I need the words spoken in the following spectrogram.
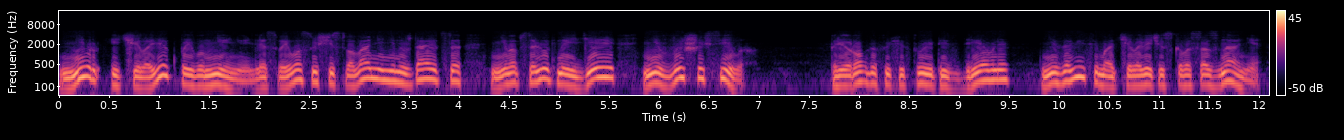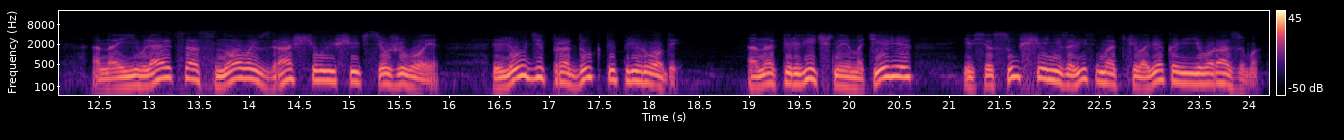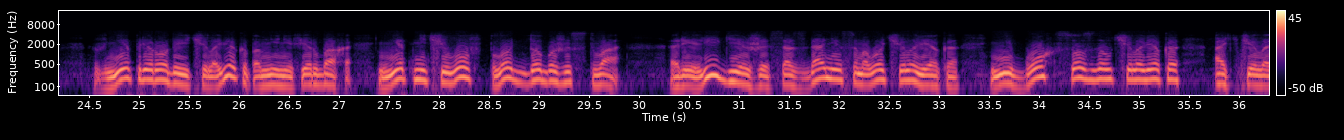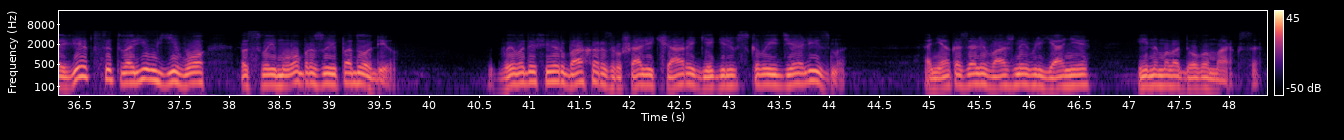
Мир и человек, по его мнению, для своего существования не нуждаются ни в абсолютной идее, ни в высших силах. Природа существует издревле, независимо от человеческого сознания. Она и является основой, взращивающей все живое. Люди — продукты природы. Она первичная материя, и все сущее независимо от человека и его разума. Вне природы и человека, по мнению Фербаха, нет ничего вплоть до божества. Религия же — создание самого человека. Не Бог создал человека, а человек сотворил его по своему образу и подобию. Выводы Фейербаха разрушали чары гегелевского идеализма. Они оказали важное влияние и на молодого Маркса.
